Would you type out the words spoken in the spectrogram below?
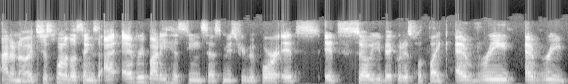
I don't know. It's just one of those things. I, everybody has seen Sesame Street before. It's it's so ubiquitous with like every every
